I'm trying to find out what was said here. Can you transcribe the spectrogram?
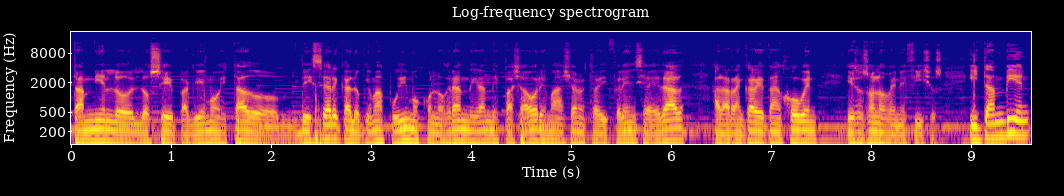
también lo, lo sepa, que hemos estado de cerca lo que más pudimos con los grandes, grandes payadores, más allá de nuestra diferencia de edad, al arrancar de tan joven, esos son los beneficios. Y también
